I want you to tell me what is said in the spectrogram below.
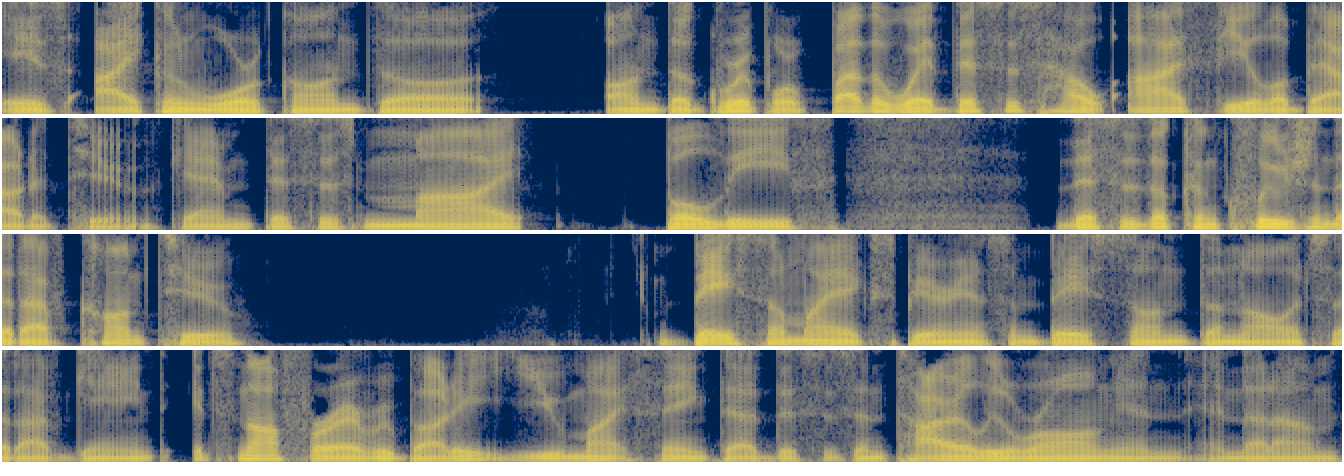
is I can work on the on the grip work. By the way, this is how I feel about it too, okay? This is my belief. This is a conclusion that I've come to based on my experience and based on the knowledge that I've gained. It's not for everybody. You might think that this is entirely wrong and and that I'm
